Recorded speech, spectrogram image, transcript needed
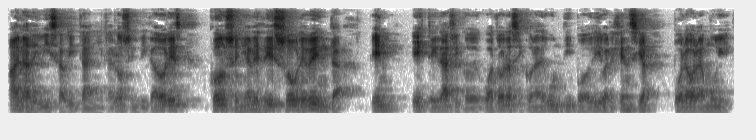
a la divisa británica. Los indicadores con señales de sobreventa en este gráfico de 4 horas y con algún tipo de divergencia, por ahora muy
